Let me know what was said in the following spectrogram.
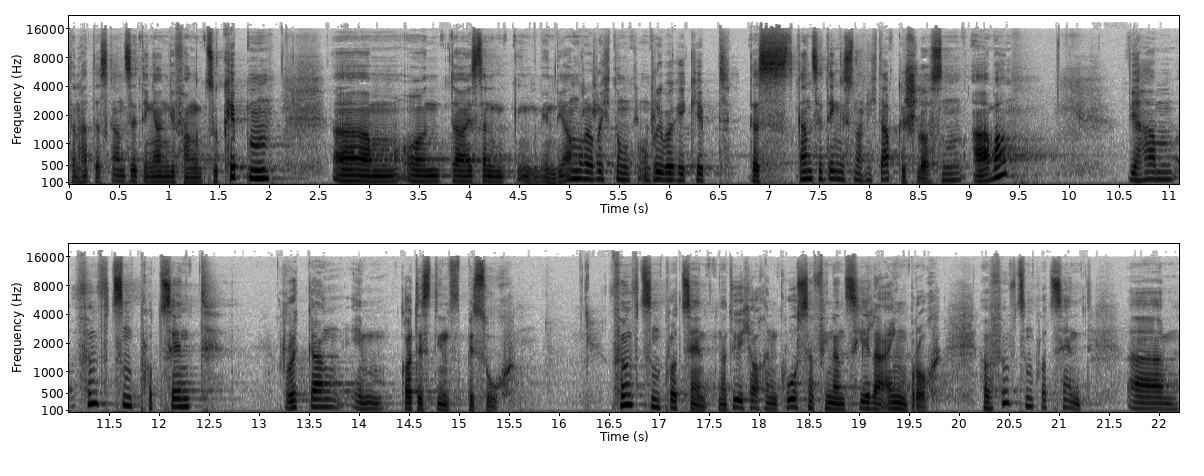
Dann hat das ganze Ding angefangen zu kippen ähm, und da ist dann in die andere Richtung rübergekippt. Das ganze Ding ist noch nicht abgeschlossen, aber wir haben 15 Prozent Rückgang im Gottesdienstbesuch. 15 Prozent, natürlich auch ein großer finanzieller Einbruch, aber 15 Prozent, ähm,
